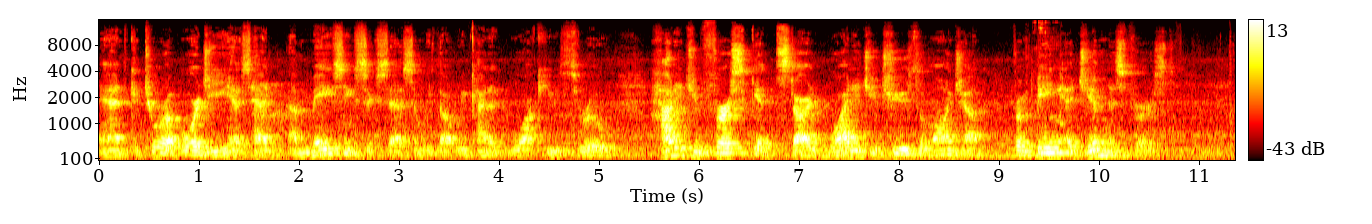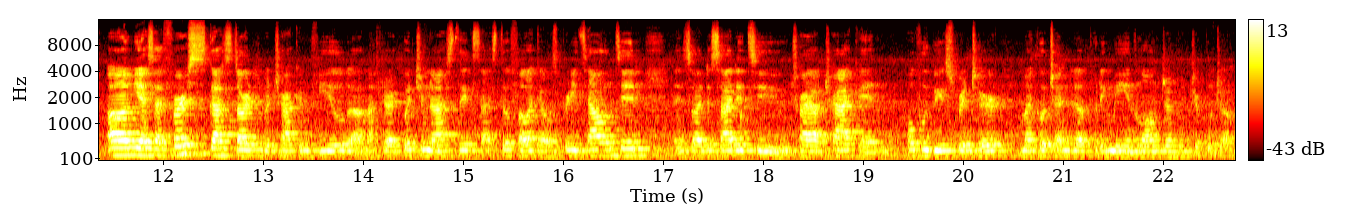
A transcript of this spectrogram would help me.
And Keturah Orji has had amazing success and we thought we'd kind of walk you through. How did you first get started? Why did you choose the long jump from being a gymnast first? Um, yes, I first got started with track and field. Um, after I quit gymnastics, I still felt like I was pretty talented, and so I decided to try out track and hopefully be a sprinter. My coach ended up putting me in long jump and triple jump.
